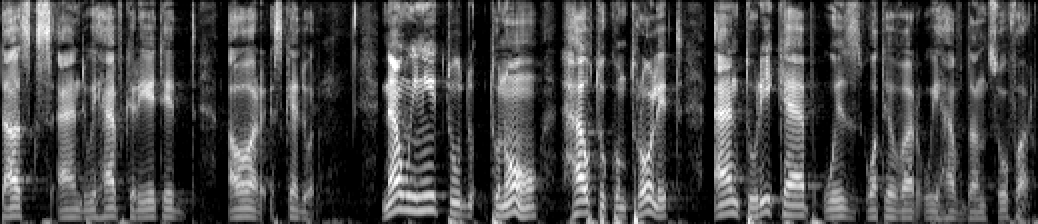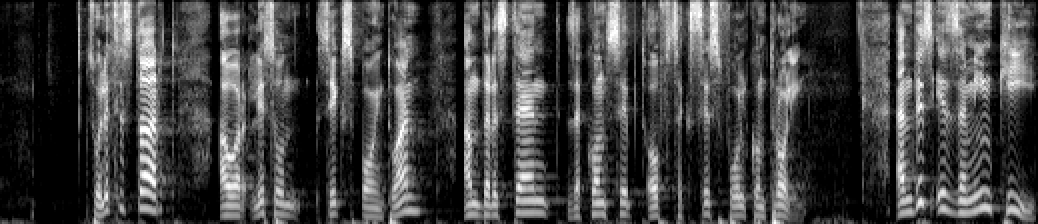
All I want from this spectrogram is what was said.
tasks and we have created our schedule. Now we need to, to know how to control it and to recap with whatever we have done so far. So let's start our lesson 6.1 understand the concept of successful controlling. And this is the main key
